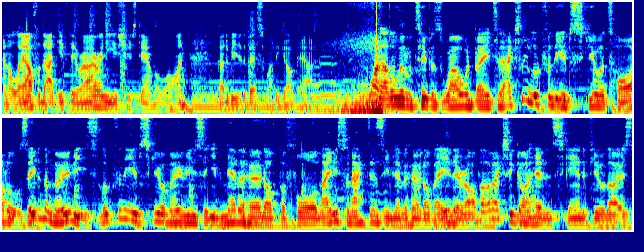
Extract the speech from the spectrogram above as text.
and allow for that if there are any issues down the line, that'd be the best way to go about it. One other little tip as well would be to actually look for the obscure titles, even the movies. Look for the obscure movies that you've never heard of before, maybe some actors you've never heard of either. I've, I've actually gone ahead and scanned a few of those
